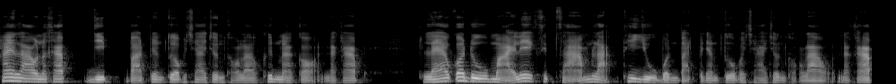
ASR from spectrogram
ให้เรานะครับหยิบบัตรประจำตัวประชาชนของเราขึ้นมาก่อนนะครับ แล้วก็ดูหมายเลข 13 หลักที่อยู่บนบัตรประจำตัวประชาชนของเรานะครับ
